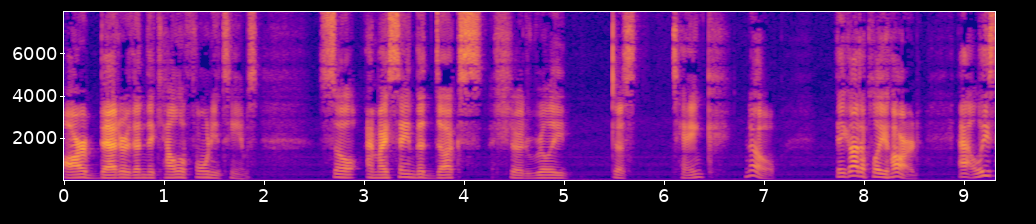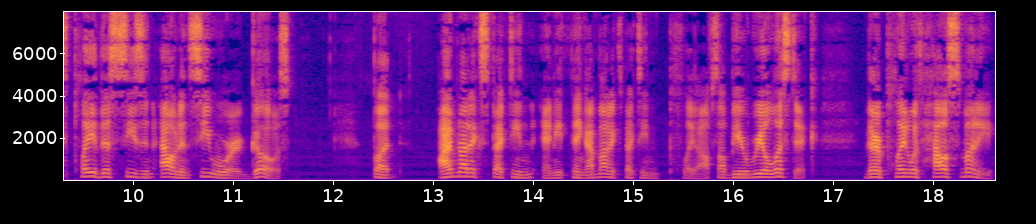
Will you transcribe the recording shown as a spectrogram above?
are better than the California teams. So, am I saying the Ducks should really just tank? No. They got to play hard. At least play this season out and see where it goes. But I'm not expecting anything. I'm not expecting playoffs. I'll be realistic. They're playing with house money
